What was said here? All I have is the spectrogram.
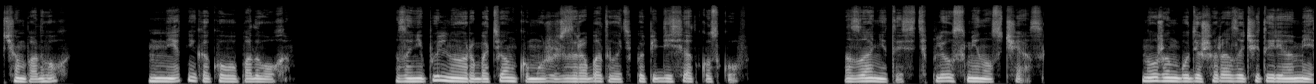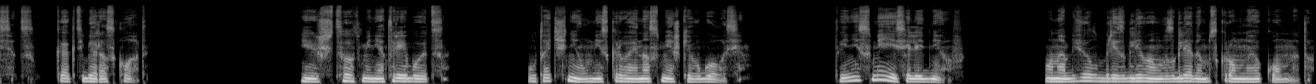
«В чем подвох?» «Нет никакого подвоха. За непыльную работенку можешь зарабатывать по 50 кусков. Занятость плюс-минус час. Нужен будешь раза четыре в месяц. Как тебе расклад? И что от меня требуется? Уточнил, не скрывая насмешки в голосе. Ты не смейся, Леднев. Он обвел брезгливым взглядом скромную комнату.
